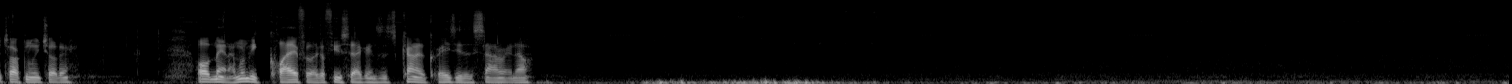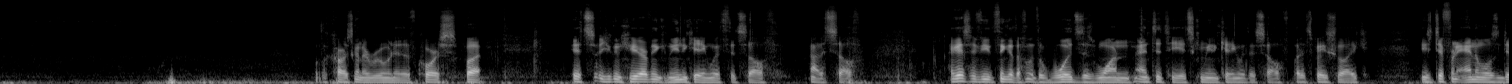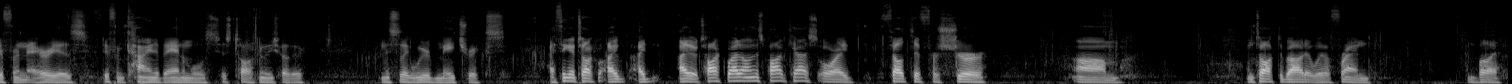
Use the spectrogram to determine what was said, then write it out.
They're talking to each other. Oh man, I'm gonna be quiet for like a few seconds. It's kind of crazy the sound right now. Well, the car's to ruin it, of course, but it's you can hear everything communicating with itself, not itself. I guess if you think of the, the woods as one entity, it's communicating with itself, but it's basically like these different animals in different areas, different kind of animals just talking to each other. And this is like weird matrix. I think I talked I, I either talked about it on this podcast or I felt it for sure um, and talked about it with a friend. But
